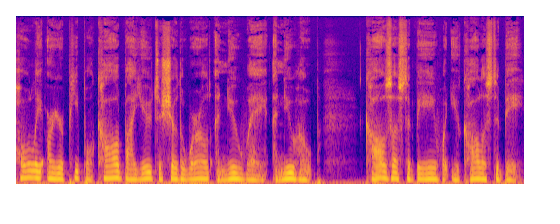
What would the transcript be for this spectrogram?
Holy are your people, called by you to show the world a new way, a new hope. Calls us to be what you call us to be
